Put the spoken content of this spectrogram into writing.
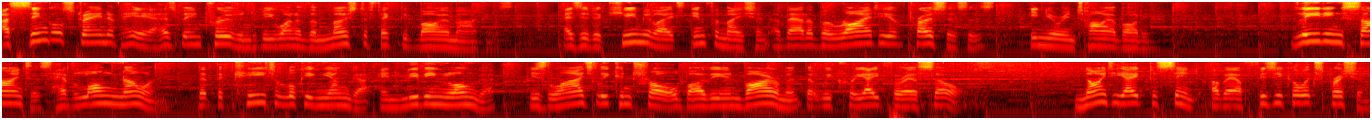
A single strand of hair has been proven to be one of the most effective biomarkers as it accumulates information about a variety of processes in your entire body. Leading scientists have long known that the key to looking younger and living longer is largely controlled by the environment that we create for ourselves. 98% of our physical expression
